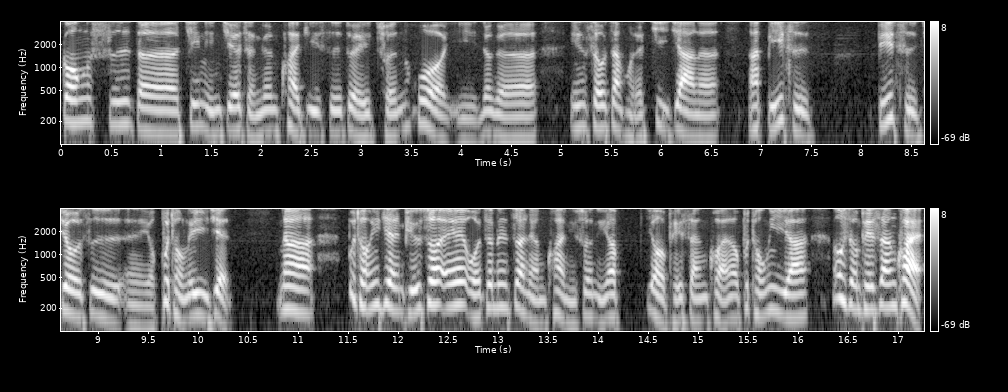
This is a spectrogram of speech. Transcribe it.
公司的经营阶层跟会计师对于存货与那个应收账款的计价呢，啊彼此彼此就是呃有不同的意见。那不同意见，比如说，哎，我这边赚两块，你说你要。要我赔三块，我不同意啊！那为什么赔三块？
